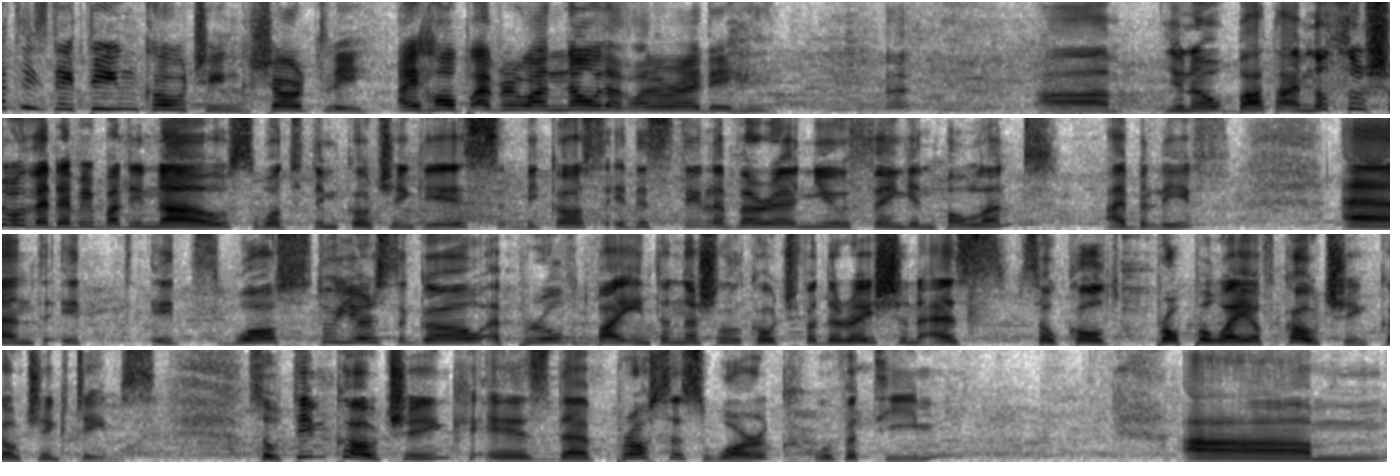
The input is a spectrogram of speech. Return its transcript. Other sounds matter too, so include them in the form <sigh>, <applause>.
what is the team coaching shortly? I hope everyone know that already. <laughs> Um, you know, but I'm not so sure that everybody knows what team coaching is because it is still a very new thing in Poland, I believe, and it it was two years ago approved by International Coach Federation as so-called proper way of coaching, coaching teams. So team coaching is the process work with a team, um,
